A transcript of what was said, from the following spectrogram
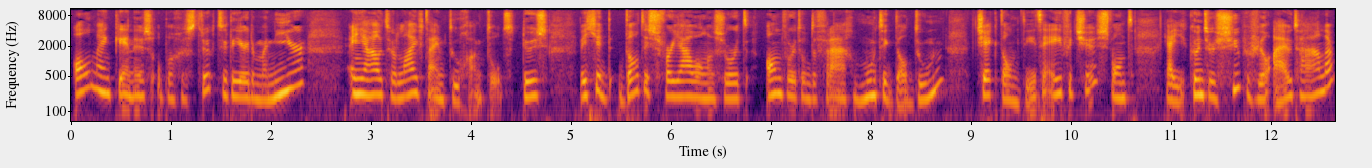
al mijn kennis op een gestructureerde manier en je houdt er lifetime toegang tot. Dus weet je, dat is voor jou al een soort antwoord op de vraag: moet ik dat doen? Check dan dit eventjes, want ja, je kunt er superveel uithalen.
